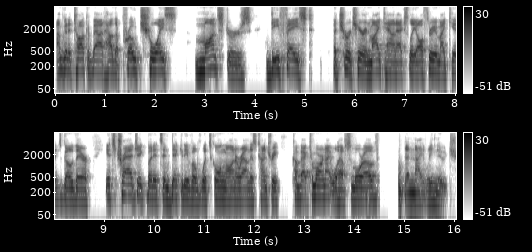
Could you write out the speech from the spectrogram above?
I'm going to talk about how the pro-choice monsters defaced a church here in my town. Actually, all three of my kids go there. It's tragic, but it's indicative of what's going on around this country. Come back tomorrow night. We'll have some more of the nightly Nuge.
